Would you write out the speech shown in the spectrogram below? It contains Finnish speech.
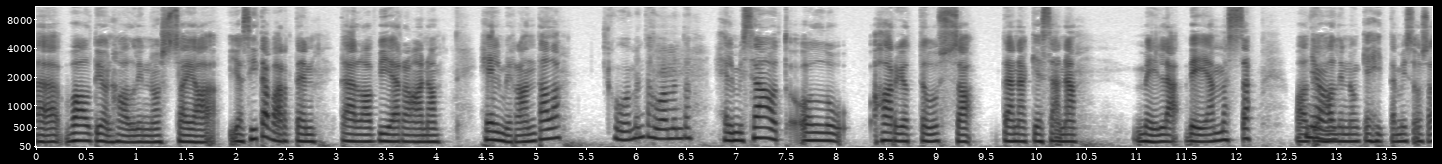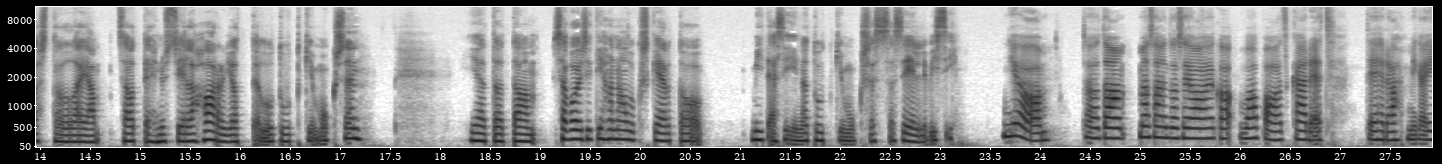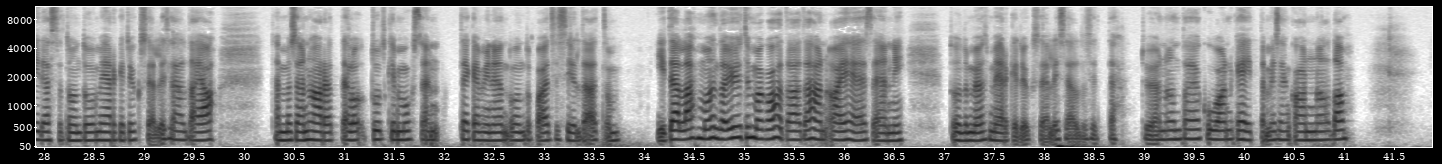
ää, valtionhallinnossa ja, ja sitä varten täällä on vieraana Helmi Rantala. Huomenta, huomenta. Helmi, sä oot ollut harjoittelussa tänä kesänä meillä VMssä valtionhallinnon Joo. kehittämisosastolla ja sä oot tehnyt siellä harjoittelututkimuksen. Ja tota, sä voisit ihan aluksi kertoa, mitä siinä tutkimuksessa selvisi. Joo, tota, mä sain tosiaan aika vapaat kädet tehdä, mikä itsestä tuntuu merkitykselliseltä ja tämmöisen harjoittelututkimuksen tekeminen tuntui paitsi siltä, että on itsellä monta yhtymäkohtaa tähän aiheeseen, niin tuntui myös merkitykselliseltä sitten työnantajakuvan kehittämisen kannalta.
